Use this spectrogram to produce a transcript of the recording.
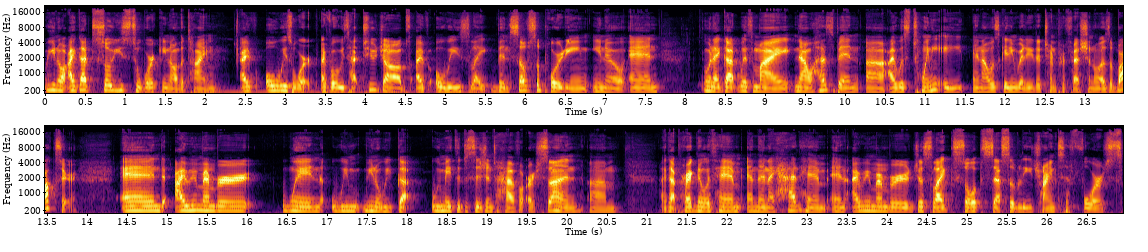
you know, I got so used to working all the time. I've always worked. I've always had two jobs. I've always like been self-supporting, you know, and when I got with my now husband, uh, I was 28 and I was getting ready to turn professional as a boxer. And I remember when we, you know, we got, we made the decision to have our son. Um, I got pregnant with him and then I had him. And I remember just like so obsessively trying to force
